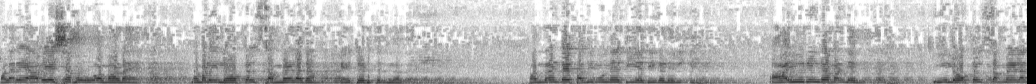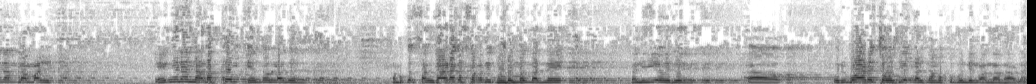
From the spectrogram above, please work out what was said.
വളരെ ആവേശപൂർവമാണ് നമ്മൾ ഈ ലോക്കൽ സമ്മേളനം ഏറ്റെടുത്തിരുന്നത്. പന്ത്രണ്ട് പതിമൂന്ന് തീയതികളിൽ ആയൂരിന്റെ മണ്ണിൽ ഈ ലോക്കൽ സമ്മേളനം നമ്മൾ എങ്ങനെ നടത്തും എന്നുള്ളത് നമുക്ക് സംഘാടക സമിതി കുടുംബം തന്നെ വലിയ ഒരു ഒരുപാട് ചോദ്യങ്ങൾ നമുക്ക് മുന്നിൽ വന്നതാണ്.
